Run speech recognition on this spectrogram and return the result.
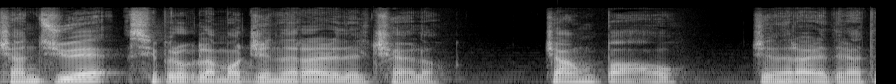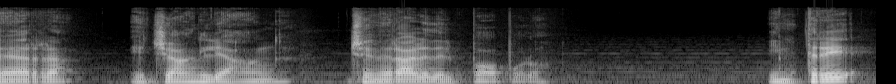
Jiang Jue si proclamò generale del cielo, Jiang Bao generale della terra e Jiang Liang generale del popolo. In tre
